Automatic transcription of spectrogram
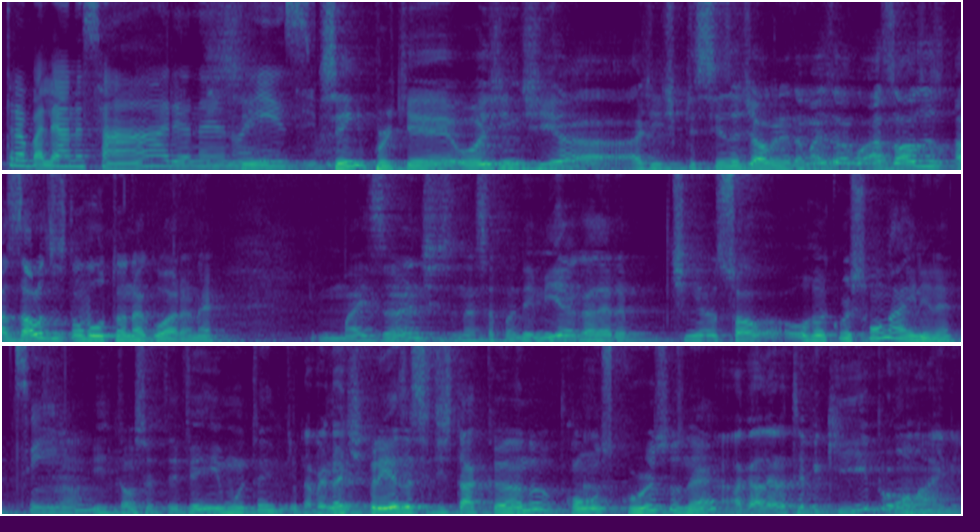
trabalhar nessa área, né? Não é Sim. isso? Sim, porque hoje em dia a- gente precisa de algo, né? ainda mais as aulas, as aulas estão voltando agora, né? Mas antes, nessa pandemia, a galera tinha só o recurso online, né? Sim. Exato. Então você teve muita Na verdade- empresa se destacando com os cursos, né? A galera teve que ir para o online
